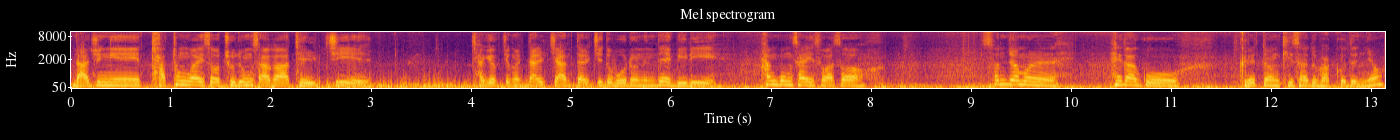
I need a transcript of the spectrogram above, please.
나중에 다 통과해서 조종사가 될지 자격증을 딸지 안 딸지도 모르는데 미리 항공사에서 와서 선점을 해가고 그랬던 기사도 봤거든요.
